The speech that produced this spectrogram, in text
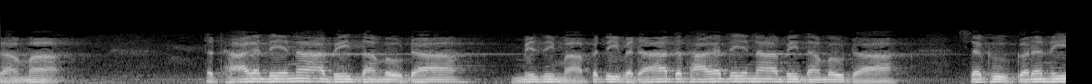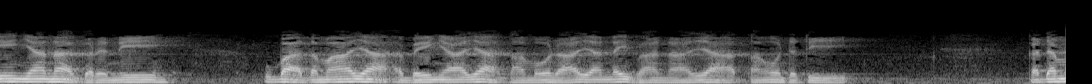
ကမ္မတထာဂတေနအဘိဓမ္ဗုဒ္ဓမေဇိမာပฏิပဒါတထာဂတေနအဘိဓမ္ဗုဒ္ဓသကုကရဏီညာနာကရဏီဥပသမာယအဘိညာယသံမောရာယနိဗ္ဗာနာယသံဝတ္တိ ကတမ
